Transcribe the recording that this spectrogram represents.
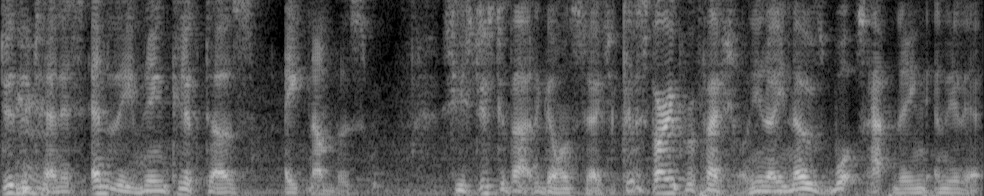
Did the tennis. End of the evening, Cliff does eight numbers. She's just about to go on stage. Cliff's very professional. You know, he knows what's happening. And the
